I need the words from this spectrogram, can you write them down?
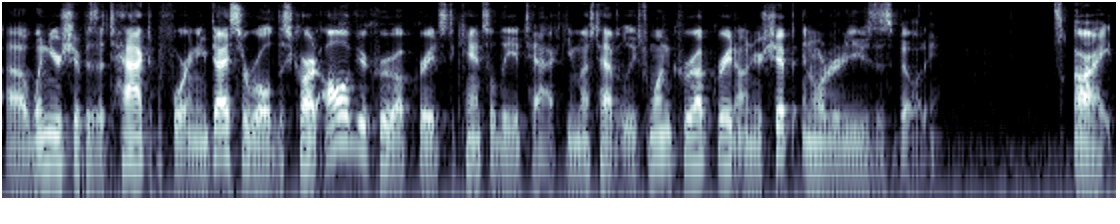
Uh, when your ship is attacked before any dice are rolled, discard all of your crew upgrades to cancel the attack. You must have at least one crew upgrade on your ship in order to use this ability. All right.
